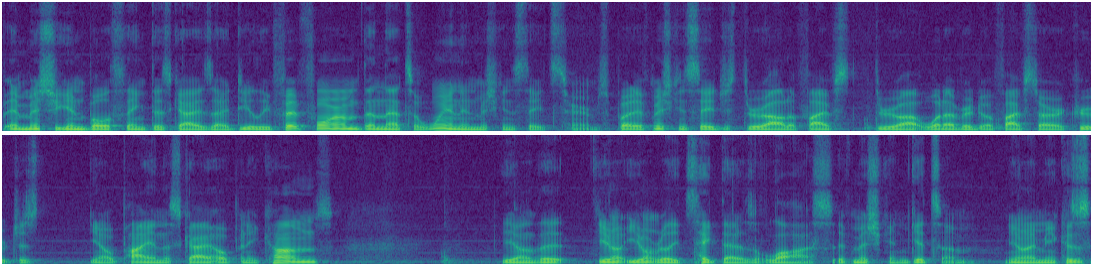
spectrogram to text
and Michigan both think this guy is ideally fit for him, then that's a win in Michigan State's terms. But if Michigan State just threw out a five, threw out whatever to a five star recruit, just you know, pie in the sky hoping he comes, you know that you don't you don't really take that as a loss if Michigan gets him. You know what I mean? Because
